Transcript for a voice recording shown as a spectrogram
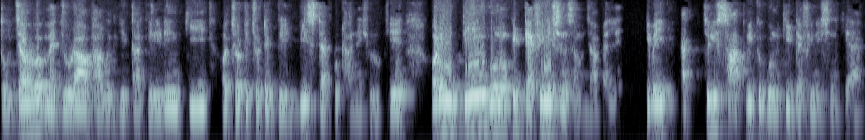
तो जब मैं जुड़ा भागवत गीता की रीडिंग की और छोटे छोटे बेबी स्टेप उठाने शुरू किए और इन तीन गुणों की डेफिनेशन समझा पहले, कि भाई एक्चुअली सात्विक गुण की डेफिनेशन क्या है?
